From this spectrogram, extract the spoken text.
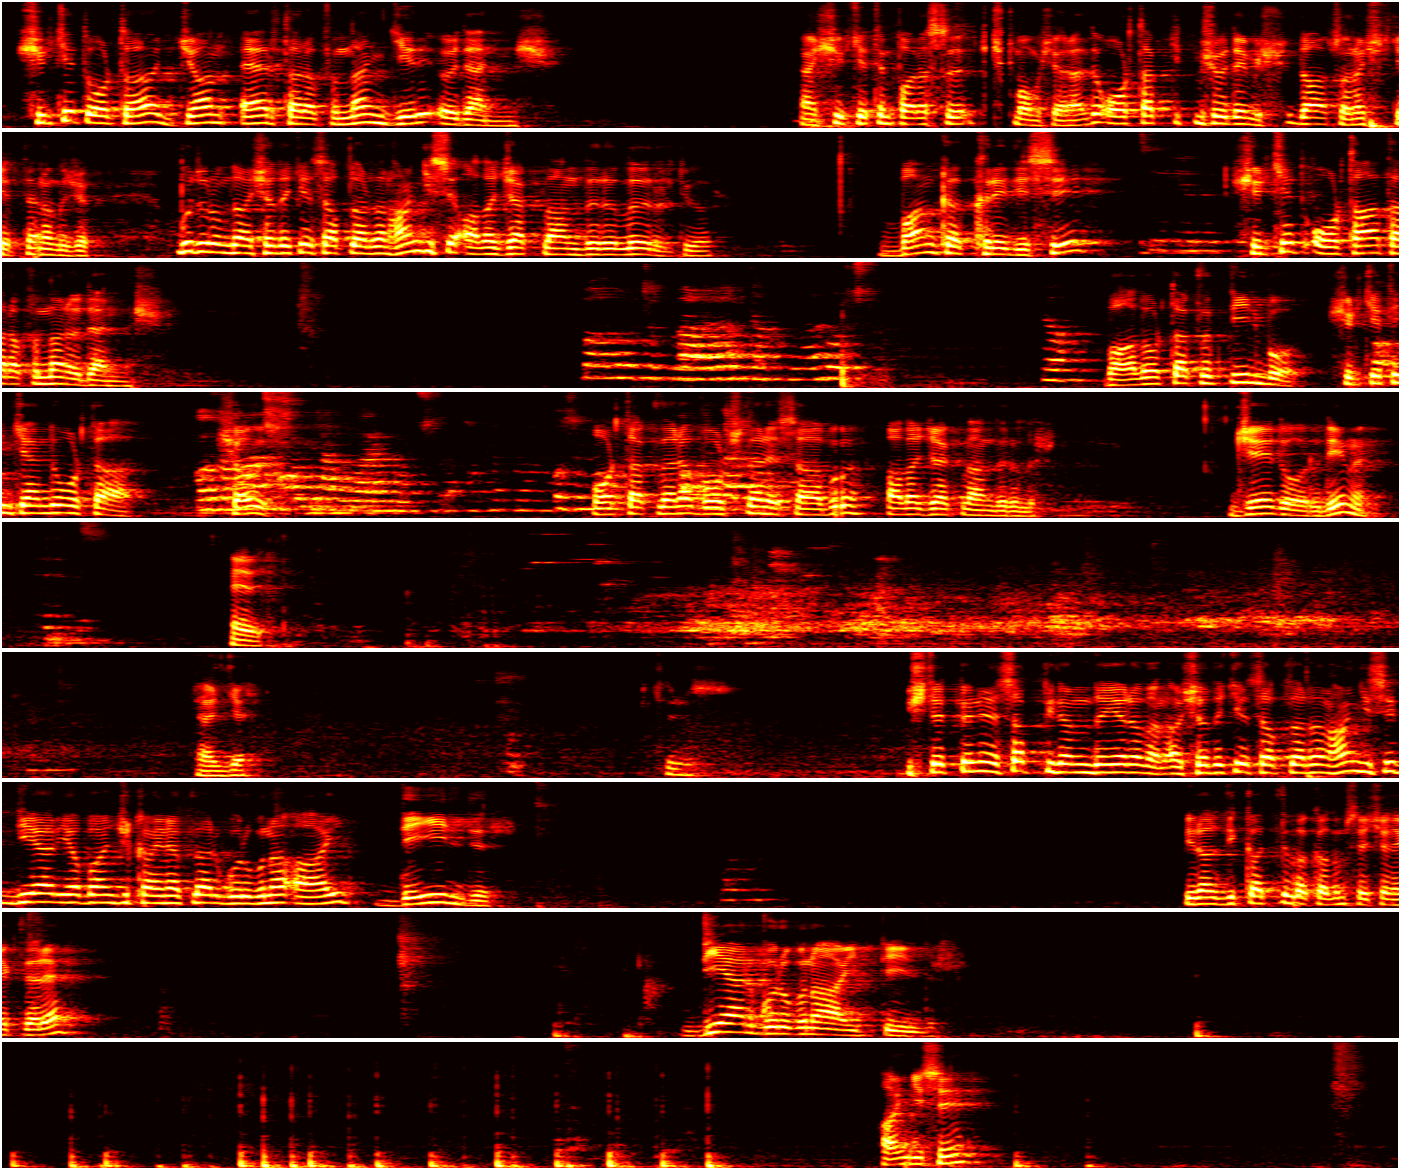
Şirket ortağı Can Er tarafından geri ödenmiş. Yani şirketin parası çıkmamış herhalde. Ortak gitmiş ödemiş. Daha sonra şirketten alacak. Bu durumda aşağıdaki hesaplardan hangisi alacaklandırılır diyor. Banka kredisi şirket ortağı tarafından ödenmiş. Bağlı. Bağlı ortaklık değil bu. Şirketin kendi ortağı. Şahıs. Ortaklara borçlar hesabı alacaklandırılır. C doğru değil mi? evet. Evet. Gel gel. Bitiririz. İşletmenin hesap planında yer alan aşağıdaki hesaplardan hangisi diğer yabancı kaynaklar grubuna ait değildir? Biraz dikkatli bakalım seçeneklere. Diğer grubuna ait değildir. Hangisi?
